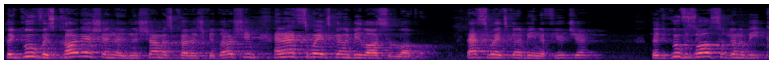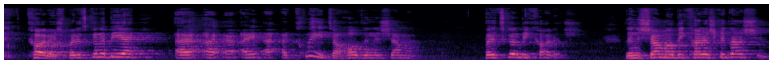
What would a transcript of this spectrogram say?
The goof is Kodesh and the neshama is Kodesh Kedoshim, and that's the way it's going to be lasid lavo. That's the way it's going to be in the future. The goof is also going to be Kodesh, but it's going to be a, a, a, a, kli to hold the neshama but it's going to be Kodesh. the neshama will be Kodesh Kedoshim.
